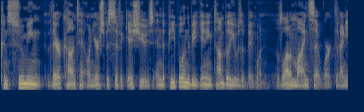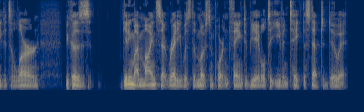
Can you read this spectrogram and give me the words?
consuming their content on your specific issues. And the people in the beginning, Tom Bilyeu was a big one. There was a lot of mindset work that I needed to learn because getting my mindset ready was the most important thing to be able to even take the step to do it.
